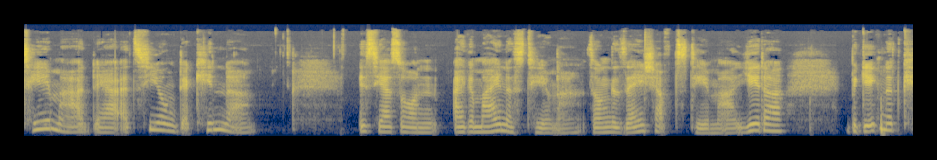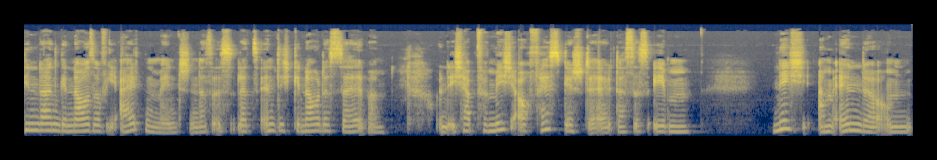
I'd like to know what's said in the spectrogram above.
Thema der Erziehung der Kinder ist ja so ein allgemeines Thema, so ein Gesellschaftsthema. Jeder begegnet Kindern genauso wie alten Menschen. Das ist letztendlich genau dasselbe. Und ich habe für mich auch festgestellt, dass es eben nicht am Ende um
